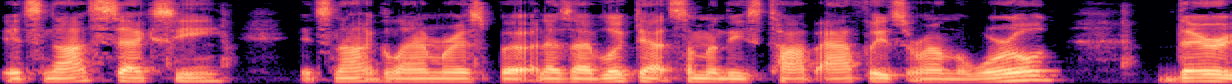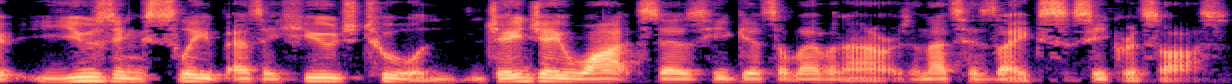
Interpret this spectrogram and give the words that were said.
It's not sexy. It's not glamorous. But as I've looked at some of these top athletes around the world, they're using sleep as a huge tool. JJ Watt says he gets 11 hours, and that's his like secret sauce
